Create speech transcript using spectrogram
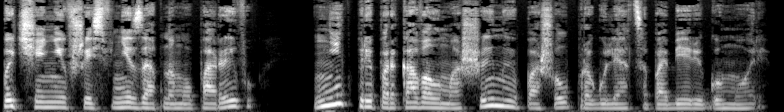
Подчинившись внезапному порыву, Ник припарковал машину и пошел прогуляться по берегу моря.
